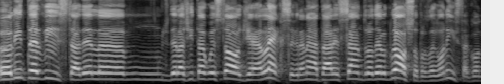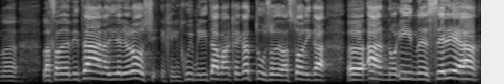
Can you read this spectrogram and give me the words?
Uh, l'intervista del, um, della città quest'oggi è all'ex Granata Alessandro Del Grosso, protagonista con uh, la Salernitana di Delio Rossi, in cui militava anche Gattuso, della storica eh, anno in Serie A.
